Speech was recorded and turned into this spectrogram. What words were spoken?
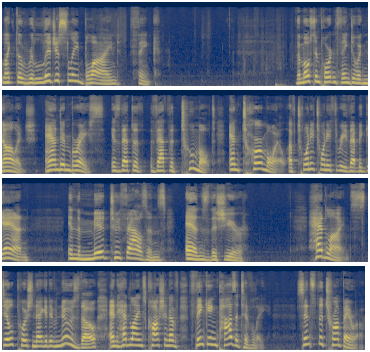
like the religiously blind think. The most important thing to acknowledge and embrace is that the, that the tumult and turmoil of 2023 that began in the mid 2000s ends this year. Headlines still push negative news, though, and headlines caution of thinking positively. Since the Trump era,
